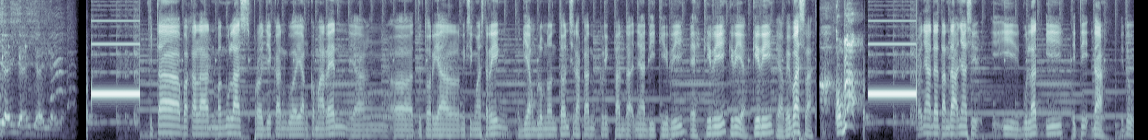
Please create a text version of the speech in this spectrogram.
Iya iya iya iya. iya. Kita bakalan mengulas proyekan gua yang kemarin yang eh, tutorial mixing mastering. Bagi yang belum nonton silahkan klik tandanya di kiri. Eh kiri, kiri ya, kiri ya bebas lah. Goblok. Pokoknya ada tandanya si i, i bulat i titik dah itu.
